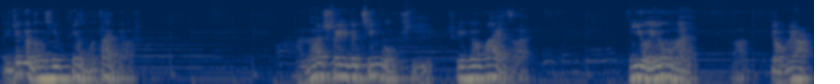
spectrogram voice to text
你这个东西并不代表什么啊，那是一个筋骨皮，是一个外在。你有用没啊？表面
